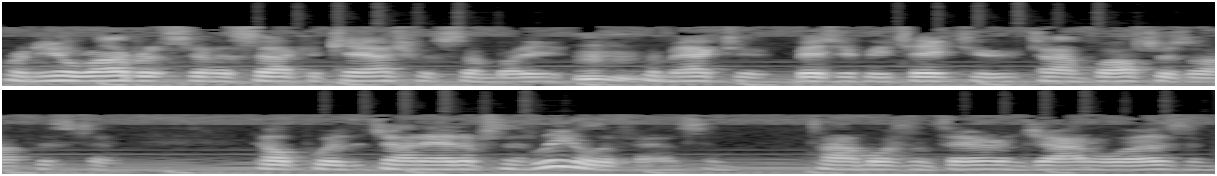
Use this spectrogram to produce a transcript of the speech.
where Neil Roberts sent a sack of cash with somebody Mhm. for Max to basically take to Tom Foster's office to help with John Adamson's legal defense. And Tom wasn't there, and John was, and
